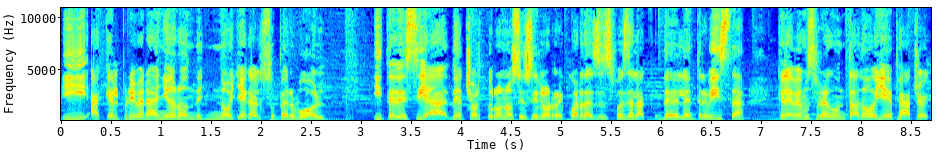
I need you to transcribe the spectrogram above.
Y aquel primer año donde no llega al Super Bowl. Y te decía, de hecho Arturo, no sé si lo recuerdas, después de la, entrevista, que le habíamos preguntado, oye Patrick,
